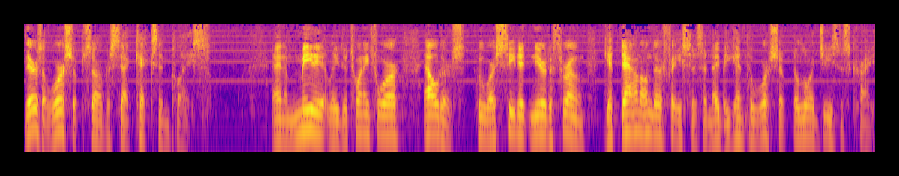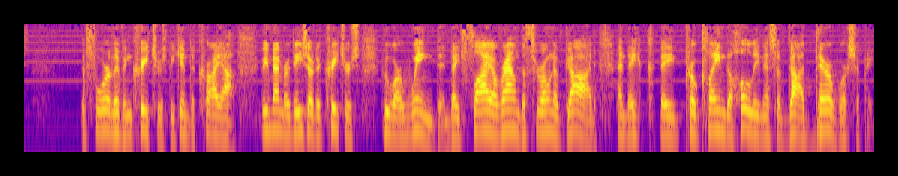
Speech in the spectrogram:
There's a worship service that kicks in place. And immediately the 24 elders who are seated near the throne get down on their faces and they begin to worship the Lord Jesus Christ the four living creatures begin to cry out. Remember, these are the creatures who are winged and they fly around the throne of God and they, they proclaim the holiness of God. They're worshiping.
